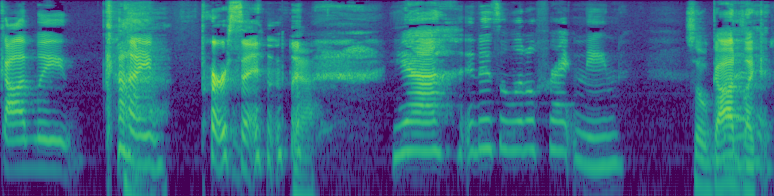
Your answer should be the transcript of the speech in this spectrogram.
godly kind person Yeah. yeah it is a little frightening So, God, like,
